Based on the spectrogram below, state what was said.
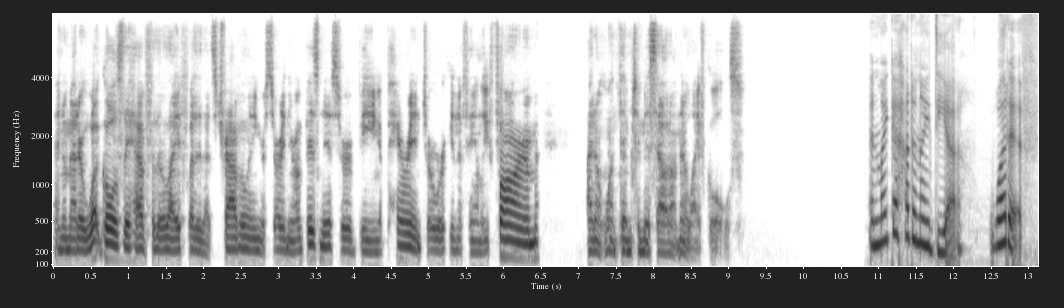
And no matter what goals they have for their life, whether that's traveling or starting their own business or being a parent or working the family farm I don't want them to miss out on their life goals. And Mikah had an idea. What if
